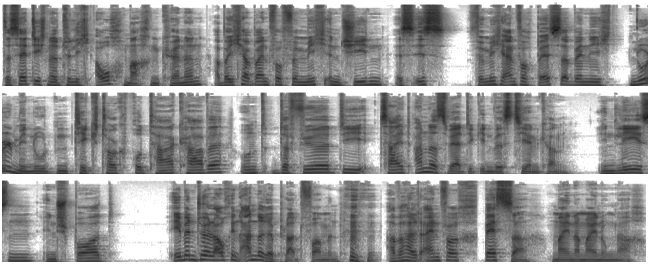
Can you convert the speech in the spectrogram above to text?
Das hätte ich natürlich auch machen können, aber ich habe einfach für mich entschieden, es ist für mich einfach besser, wenn ich 0 Minuten TikTok pro Tag habe und dafür die Zeit anderswertig investieren kann. In Lesen, in Sport, eventuell auch in andere Plattformen. aber halt einfach besser, meiner Meinung nach.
